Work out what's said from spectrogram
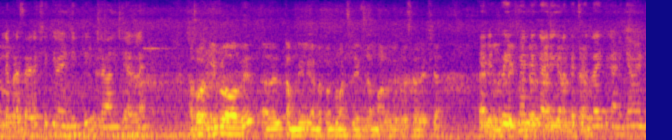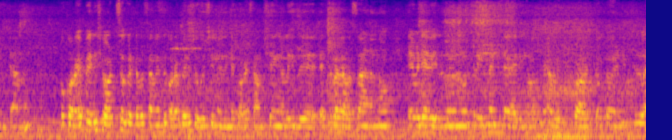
എന്റെ പ്രസവരക്ഷയ്ക്ക് വേണ്ടിയിട്ട് ഇവിടെ വന്നിട്ടുള്ളത്. അപ്പോൾ ഈ ബ്ലോഗ് അതായത് തമ്മിൽ കണ്ടപ്പോൾ നമുക്ക് മനസ്സിലായിട്ടുണ്ടാവും മാളവിന്റെ പ്രസവരക്ഷ ട്രീറ്റ്മെന്റ് കാര്യങ്ങളൊക്കെ ചെറുതായിട്ട് കാണിക്കാൻ വേണ്ടിയിട്ടാണ്. ഇപ്പോൾ കുറേ പേര് ഷോർട്സ് ഒക്കെ ഇട്ടപ്പോൾ സമയത്ത് കുറേ പേര് ചോദിച്ചിരുന്നു ഇതിന്റെ കുറേ സംശയങ്ങൾ ഇത് എത്ര ദിവസമാണെന്നോ എവിടെയാണ് വരുന്നതെന്നോ ട്രീറ്റ്മെന്റിന്റെ കാര്യങ്ങളൊക്കെ അവർക്ക് അവർക്കൊക്കെ വേണ്ടിയിട്ടുള്ള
